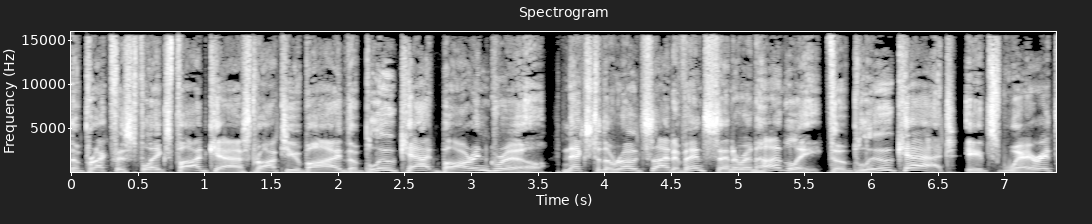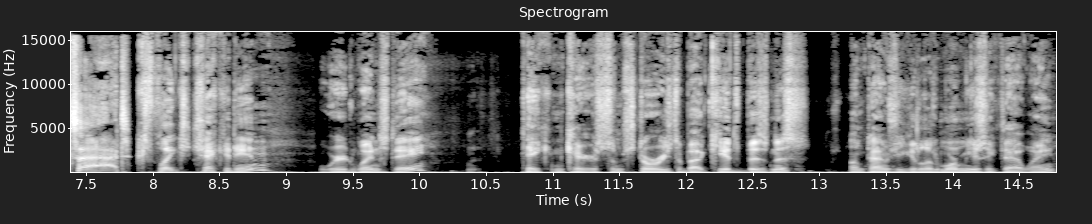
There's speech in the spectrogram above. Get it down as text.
The Breakfast Flakes podcast brought to you by the Blue Cat Bar and Grill, next to the Roadside Event Center in Huntley. The Blue Cat, it's where it's at. Flakes check it in. Weird Wednesday. Taking care of some stories about kids' business. Sometimes you get a little more music that way.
